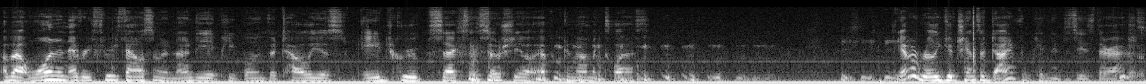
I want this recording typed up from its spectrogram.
About one in every three thousand and ninety-eight people in Vitalia's age group, sex, and socio-economic class. You have a really good chance of dying from kidney disease there, actually.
